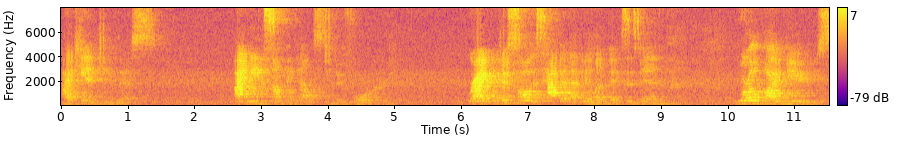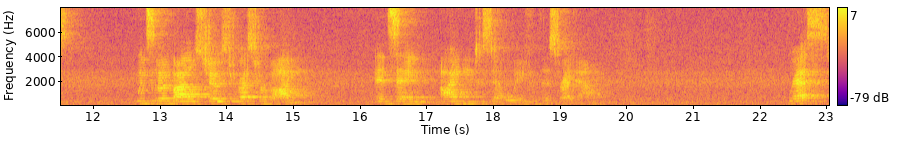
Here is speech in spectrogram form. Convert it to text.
I can't do this. I need something else to move forward. Right? We just saw this happen at the Olympics. It's been worldwide news when Simone Biles chose to rest her body and say, I need to step away from this right now. Rest,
